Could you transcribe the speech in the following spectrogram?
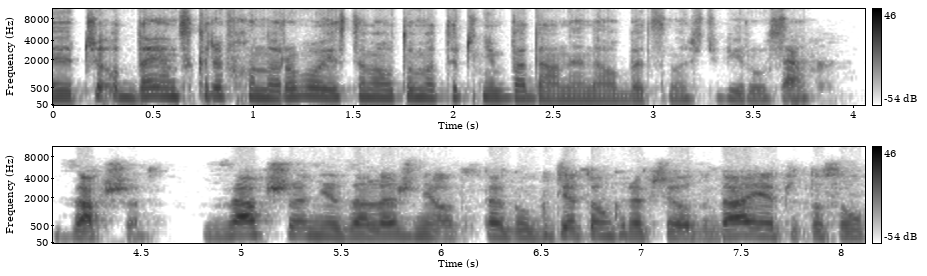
Y, czy oddając krew honorową jestem automatycznie badany na obecność wirusa? Tak, zawsze zawsze niezależnie od tego, gdzie tą krew się oddaje, czy to są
